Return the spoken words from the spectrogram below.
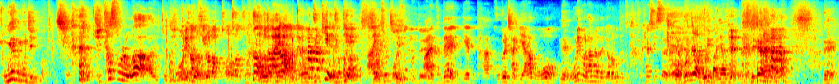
종횡무진 막 기타 솔로가 아, 저 힘든 머리 줄막막 젖혀 어. 젖혀 난리 나는데 어, 느끼해 느끼해 아, 솔직히 멋있었는데. 아 근데 이게 다 곡을 잘 이해하고 네. 몰입을 하면은 여러분들도 다 그렇게 할 수 있어요. 네, 혼자 몰입 많이 하세요. 네,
